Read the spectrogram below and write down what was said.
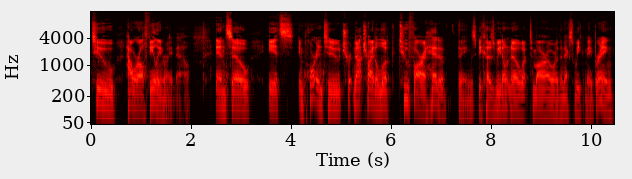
to how we're all feeling right now. And so it's important to tr- not try to look too far ahead of things because we don't know what tomorrow or the next week may bring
